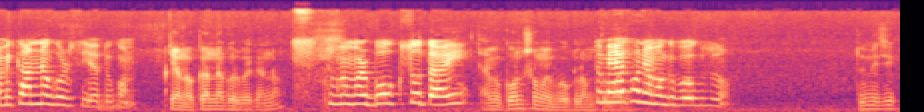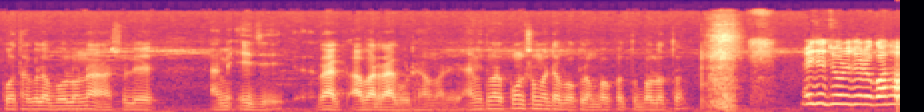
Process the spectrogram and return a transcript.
আমি কান্না করছি এতক্ষণ। কেন? কান্না করবে কেন? তুমি আমার বকছো তাই। আমি কোন সময় বকলাম তুমি? এখনই আমাকে বকছো। তুমি যে কথাগুলো বলো না আসলে আমি এই যে রাগ আবার রাগ ওঠে আমারে। আমি তোমার কোন সময়টা বকলাম বকো তো বলো তো। এই যে জোরে জোরে কথা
